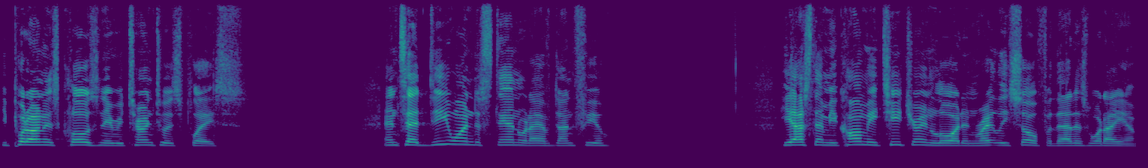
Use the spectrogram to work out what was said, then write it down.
he put on his clothes and he returned to his place and said, Do you understand what I have done for you? He asked them, You call me teacher and Lord, and rightly so, for that is what I am.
